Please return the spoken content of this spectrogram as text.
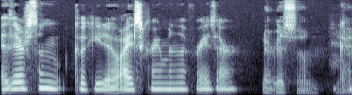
Is there some cookie dough ice cream in the freezer? There is some. Okay.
